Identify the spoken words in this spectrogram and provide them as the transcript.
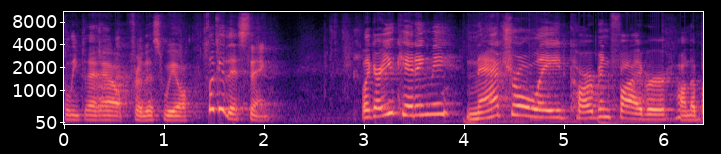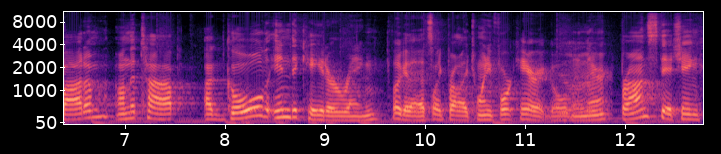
bleep that out for this wheel. Look at this thing. Like, are you kidding me? Natural laid carbon fiber on the bottom, on the top, a gold indicator ring. Look at that, it's like probably 24 karat gold in there. Bronze stitching.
